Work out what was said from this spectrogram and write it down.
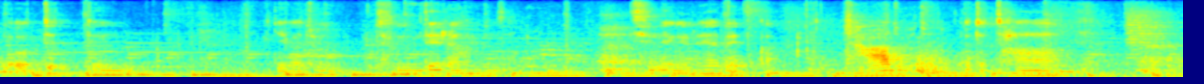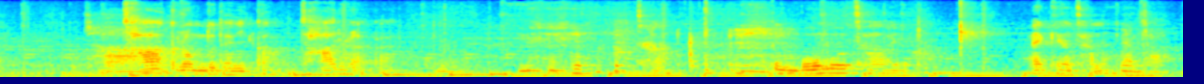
근데 어쨌든 얘가 좀 중대를 하면서 진행을 해야 되니까 자아도 괜찮을 것 그것도 자, 같아. 자 그럼도 되니까 자를 할까요? 자? 그럼 뭐뭐 자 이렇게 아니 그냥 자나? 그냥 자.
